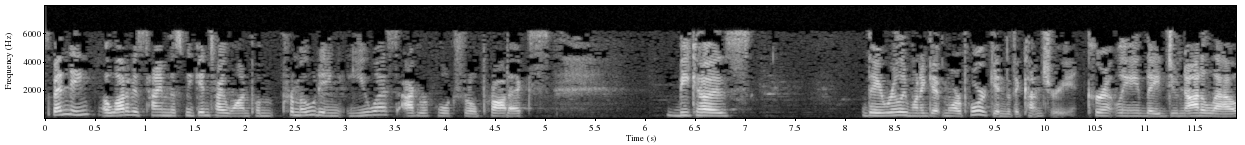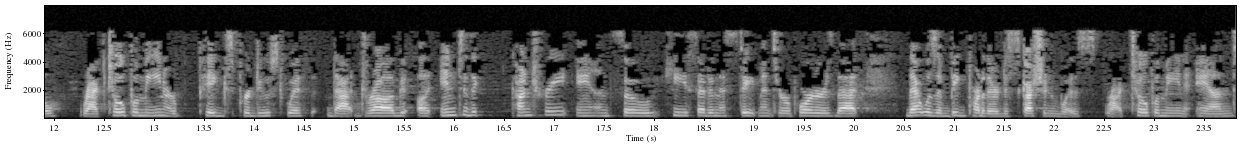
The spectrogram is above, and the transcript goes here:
spending a lot of his time this week in Taiwan prom- promoting U.S. agricultural products because they really want to get more pork into the country. Currently, they do not allow ractopamine or pigs produced with that drug uh, into the country, and so he said in a statement to reporters that that was a big part of their discussion was ractopamine, and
